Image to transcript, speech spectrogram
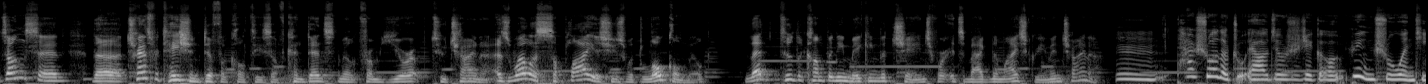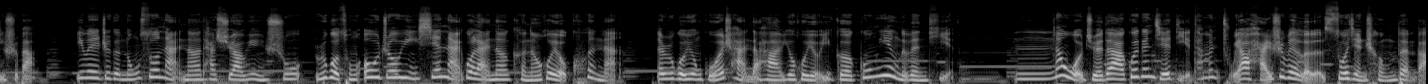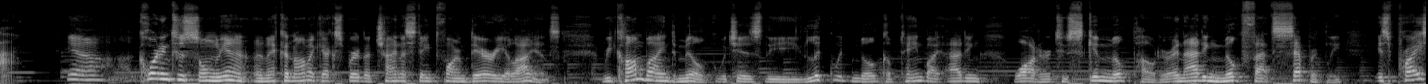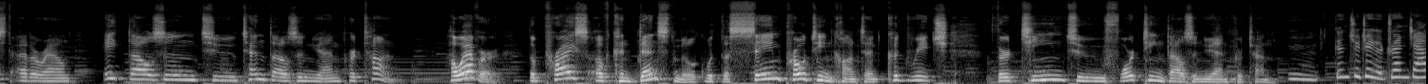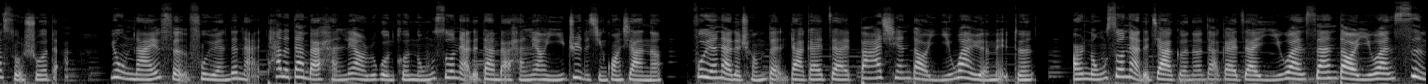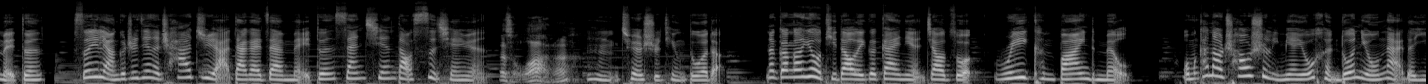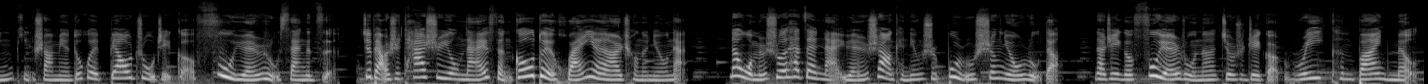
Zheng said the transportation difficulties of condensed milk from Europe to China, as well as supply issues with local milk, led to the company making the change for its Magnum ice cream in China. 嗯，他说的主要就是这个运输问题，是吧？因为这个浓缩奶呢，它需要运输，如果从欧洲运鲜奶过来呢，可能会有困难。那如果用国产的哈，又会有一个供应的问题。嗯，那我觉得啊，归根结底，他们主要还是为了缩减成本吧。 Yeah, according to Song Lian, an economic expert at China State Farm Dairy Alliance, recombined milk, which is the liquid milk obtained by adding water to skim milk powder and adding milk fat separately, is priced at around 8,000 to 10,000 yuan per ton. However, the price of condensed milk with the same protein content could reach 13 to 14,000 yuan per ton. 嗯，根据这个专家所说的， 用奶粉复原的奶，它的蛋白含量如果和浓缩奶的蛋白含量一致的情况下呢，复原奶的成本大概在八千到一万元每吨，而浓缩奶的价格呢，大概在一万三到一万四每吨。所以两个之间的差距啊，大概在每吨三千到四千元。That's a lot, huh? 嗯，确实挺多的。那刚刚又提到了一个概念，叫做 recombined milk。我们看到超市里面有很多牛奶的饮品上面都会标注这个复原乳三个字，就表示它是用奶粉勾兑还原而成的牛奶。那我们说它在奶源上肯定是不如生牛乳的。那这个复原乳呢，就是这个 recombined milk。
